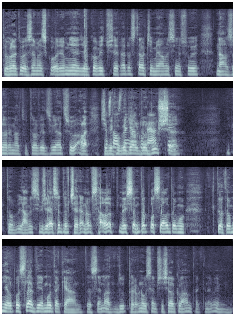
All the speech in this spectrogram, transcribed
tuhle tu sms ode mě Djokovic včera dostal, tím já myslím svůj názor na tuto věc vyjadřuju, ale že Dostal bych mu viděl do reakci? duše, to, já myslím, že já jsem to včera napsal, než jsem to poslal tomu, kdo to měl poslat jemu, tak já to jsem a rovnou jsem přišel k vám, tak nevím.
